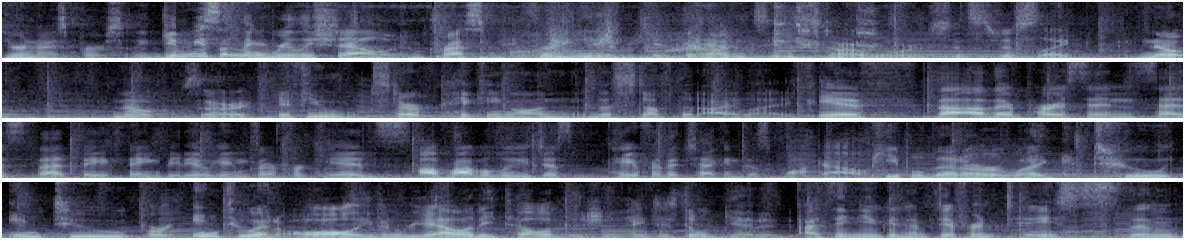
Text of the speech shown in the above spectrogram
You're a nice person. Give me something really shallow. Impress me. For me, if they haven't seen Star Wars, it's just like, nope, nope, sorry. If you start picking on the stuff that I like, If the other person says that they think video games are for kids, I'll probably just pay for the check and just walk out. People that are like too into or into at all, even reality television, I just don't get it. I think you can have different tastes than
